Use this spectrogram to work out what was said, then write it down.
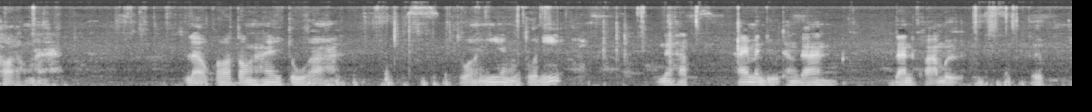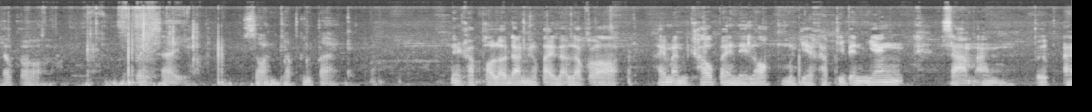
ถอดออกมา แล้วก็ต้องให้ตัวตัวเงี้ยงตัวนี้นะครับ ให้มันอยู่ทางด้านด้านขวามือปึ๊บแล้วก็ไปใส่ซ้อนกลับขึ้นไปเนี่ยครับพอเราดันเข้าไปแล้วเราก็ให้มันเข้าไปในล็อกเมื่อกี้ครับที่เป็นแง่งสามอันปุ๊บอ่า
